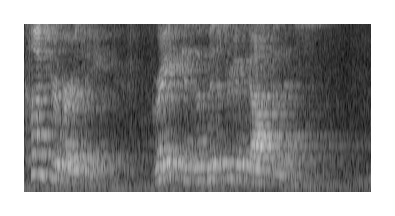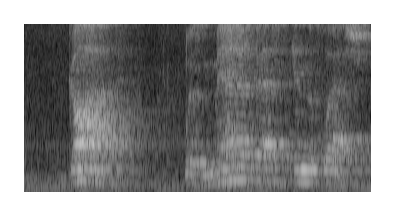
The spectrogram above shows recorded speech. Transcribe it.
controversy, great is the mystery of godliness. God was manifest in the flesh,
